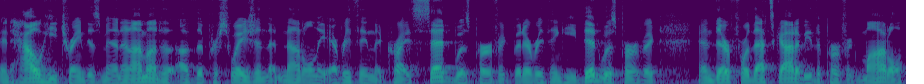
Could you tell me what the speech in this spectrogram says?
and how he trained his men. And I'm of the, of the persuasion that not only everything that Christ said was perfect, but everything he did was perfect. And therefore, that's got to be the perfect model.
